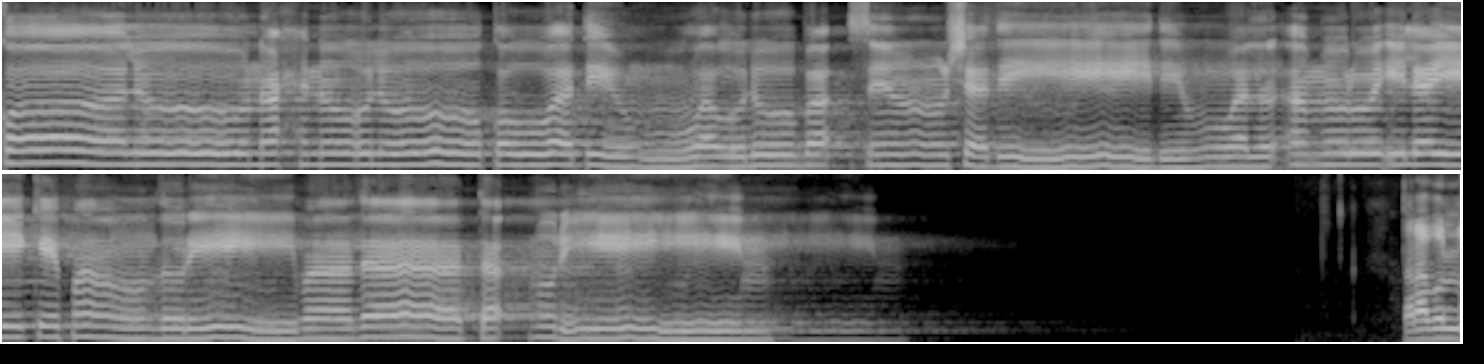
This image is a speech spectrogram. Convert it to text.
قالوا نحن أولو قوة وأولو بأس شديد والأمر إليك فانظري ماذا تأمرين তারা বলল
